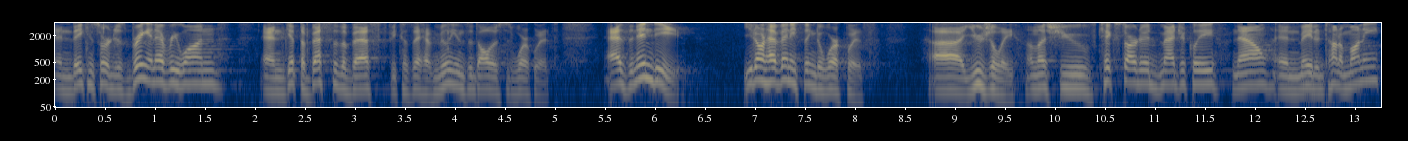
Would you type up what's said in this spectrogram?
and they can sort of just bring in everyone and get the best of the best because they have millions of dollars to work with. As an indie, you don't have anything to work with. Uh, usually, unless you've kickstarted magically now and made a ton of money,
